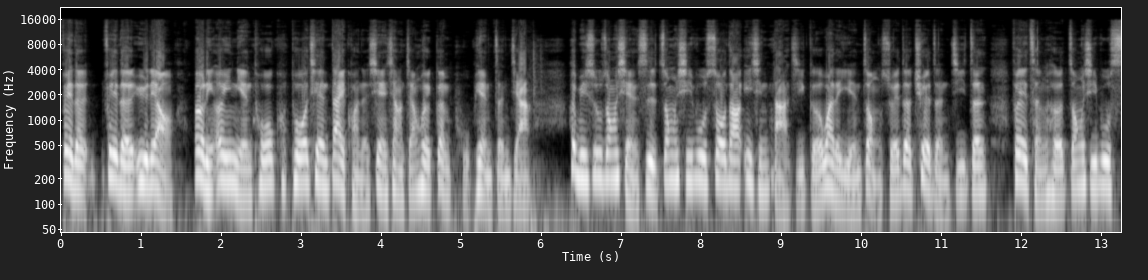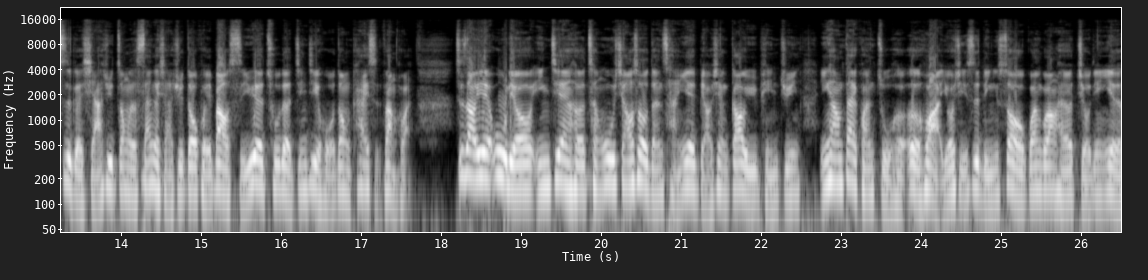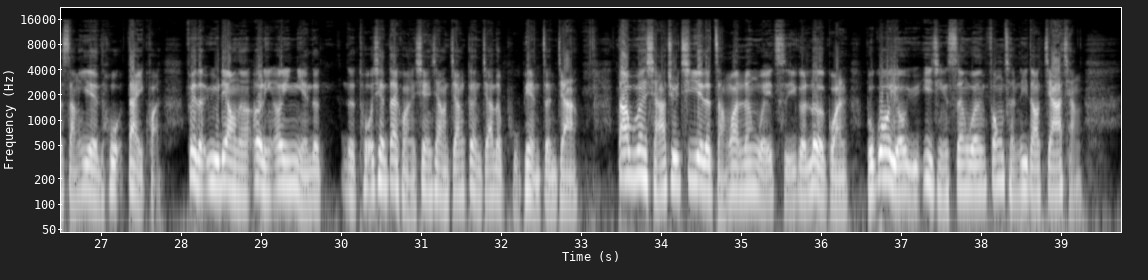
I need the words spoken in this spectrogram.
费德费德预料，二零二一年拖拖欠贷款的现象将会更普遍增加。褐皮书中显示，中西部受到疫情打击格外的严重。随着确诊激增，费城和中西部四个辖区中的三个辖区都回报，十一月初的经济活动开始放缓。制造业、物流、营建和成屋销售等产业表现高于平均，银行贷款组合恶化，尤其是零售、观光还有酒店业的商业或贷款。费的预料呢，二零二一年的的拖欠贷款现象将更加的普遍增加。大部分辖区企业的展望仍维持一个乐观，不过由于疫情升温、封城力道加强。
